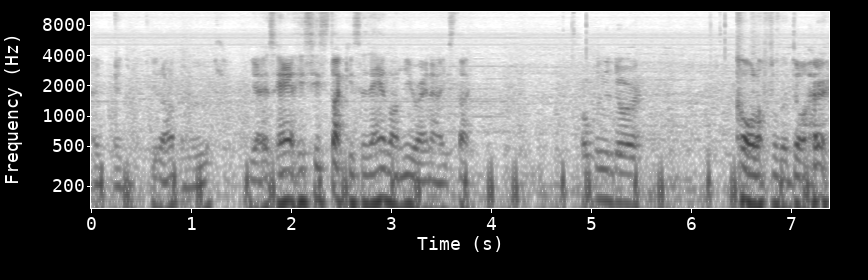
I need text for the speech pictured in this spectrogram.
And, and you don't have to move. Yeah, his hand. He's, he's stuck. He's his hand on you right now. He's stuck. Open the door. Don't open the door.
